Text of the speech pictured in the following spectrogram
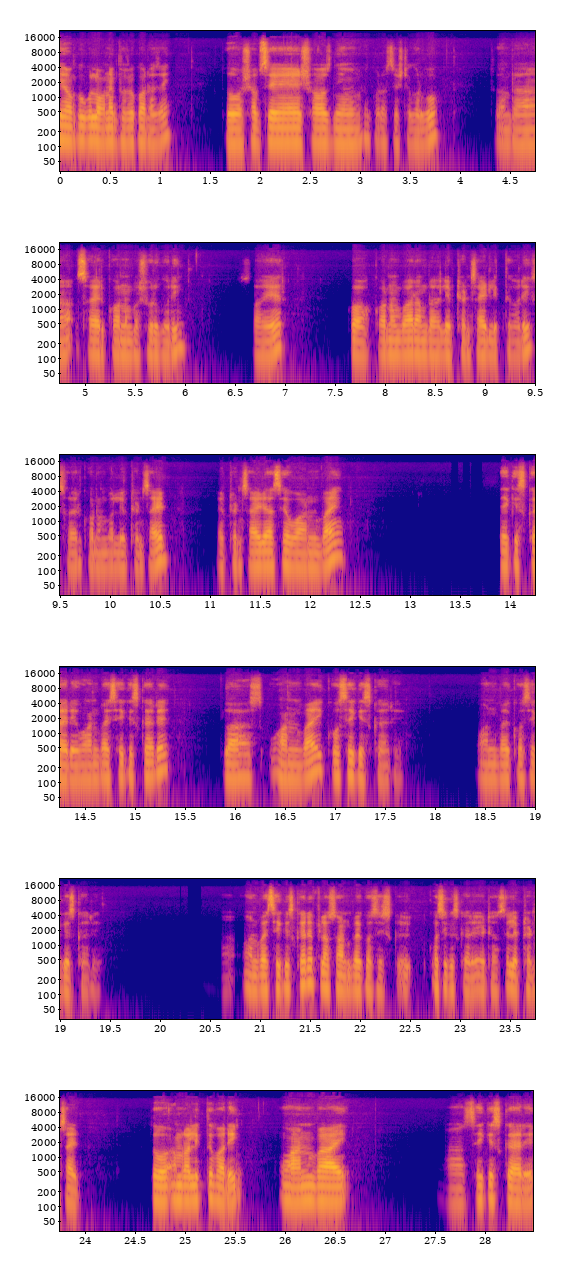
এই অঙ্কগুলো অনেকভাবে করা যায়। তো সবচেয়ে সহজ নিয়ম আমরা করার চেষ্টা করব। তো আমরা ছয়ের ক নম্বর শুরু করি। ছয়ের ক ক নম্বর আমরা লেফট হ্যান্ড সাইড লিখতে পারি। ছয়ের ক নম্বর left hand side left hand সাইডে আছে ওয়ান বাই সেক স্কোয়ারে ওয়ান বাই সেক স্কোয়ারে প্লাস ওয়ান বাই কোসেক স্কোয়ারে ওয়ান বাই কোসেক স্কোয়ারে ওয়ান বাই সেক স্কোয়ারে plus one by cosec cosec স্কোয়ারে এটা হচ্ছে লেফট হ্যান্ড সাইড তো আমরা লিখতে পারি ওয়ান বাই সেক স্কোয়ারে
